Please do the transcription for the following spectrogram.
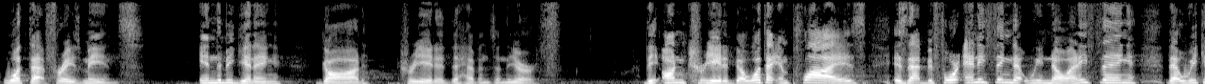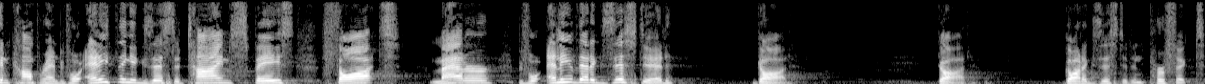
what that phrase means. In the beginning, God created the heavens and the earth. The uncreated God. What that implies is that before anything that we know, anything that we can comprehend, before anything existed, time, space, thought, matter, before any of that existed, God. God. God existed in perfect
